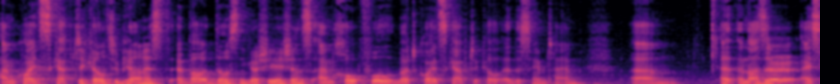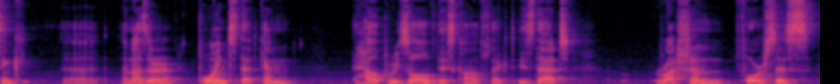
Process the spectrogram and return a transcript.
I'm quite skeptical to be honest about those negotiations. I'm hopeful but quite skeptical at the same time. Um, another I think uh, another point that can help resolve this conflict is that Russian forces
